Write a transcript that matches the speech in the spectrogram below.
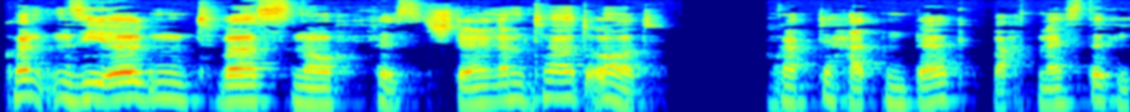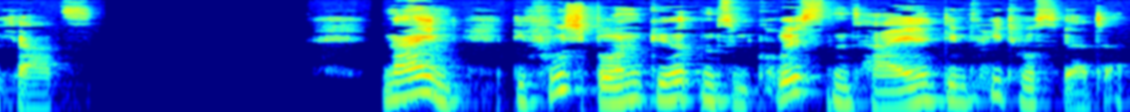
Konnten Sie irgendwas noch feststellen am Tatort? fragte Hattenberg Wachtmeister Richards. Nein, die Fußspuren gehörten zum größten Teil dem Friedhofswärter.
